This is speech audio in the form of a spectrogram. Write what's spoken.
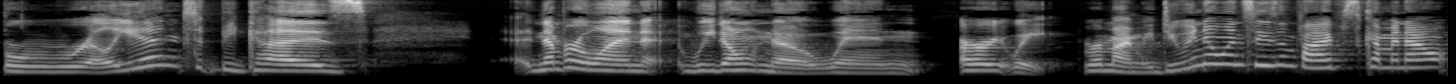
brilliant because number one, we don't know when or wait, remind me, do we know when season five's coming out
